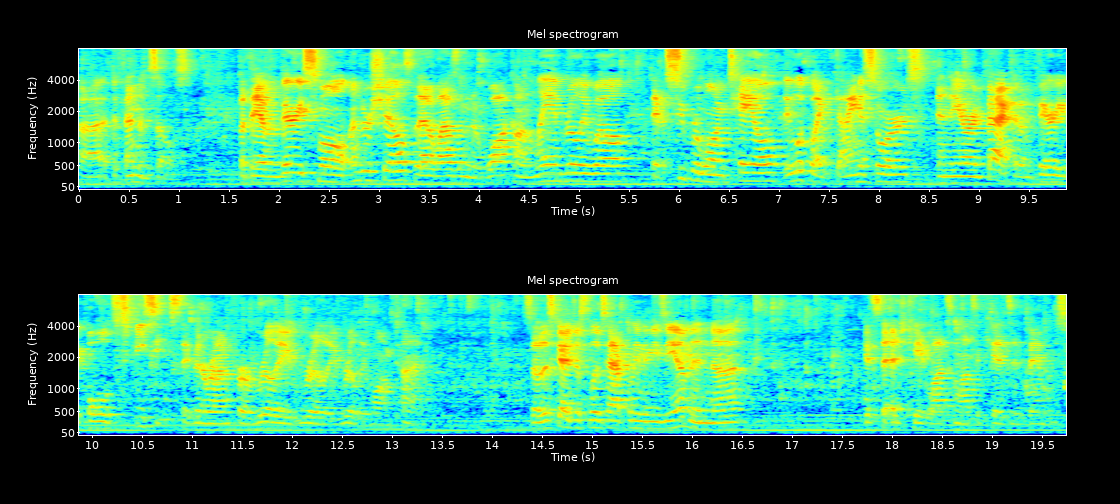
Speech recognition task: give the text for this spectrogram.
uh, defend themselves. But they have a very small undershell, so that allows them to walk on land really well. They have a super long tail. They look like dinosaurs, and they are, in fact, a very old species. They've been around for a really, really, really long time. So this guy just lives happily in the museum and uh, gets to educate lots and lots of kids and families.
